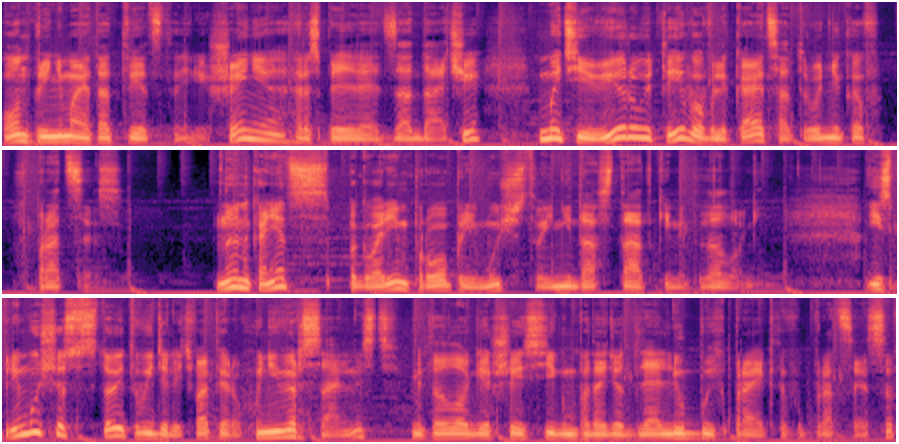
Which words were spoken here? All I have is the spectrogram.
Он принимает ответственные решения, распределяет задачи, мотивирует и вовлекает сотрудников в процесс. Ну и, наконец, поговорим про преимущества и недостатки методологии. Из преимуществ стоит выделить, во-первых, универсальность. Методология 6 Sigma подойдет для любых проектов и процессов.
